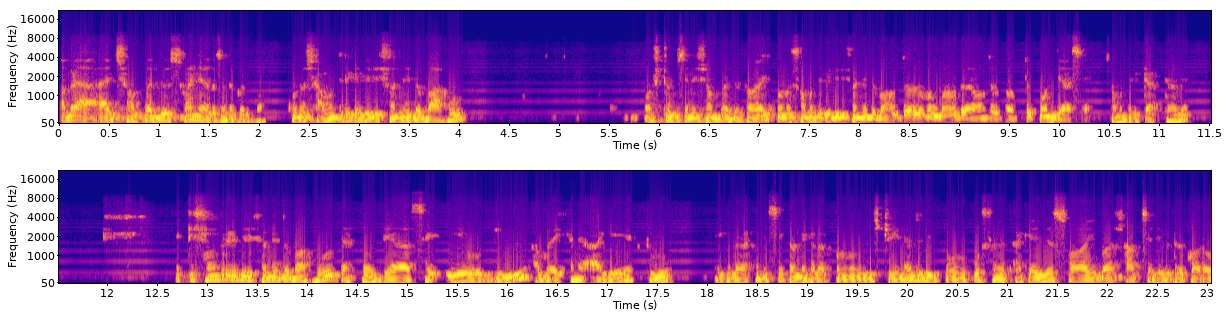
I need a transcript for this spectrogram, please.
আমরা আজ সম্পাদ্য ছয় নিয়ে আলোচনা করব। কোন সামুদ্রিক দৃঢ় সন্নিহিত বাহু, অষ্টম শ্রেণির সম্পাদ্য হয়, কোন সামুদ্রিক দৃঢ় সন্নিহিত বাহু দৈর্ঘ্য এবং বাহু দ্বয়ের অন্তর্ভুক্ত কোন দেওয়া আছে? সামুদ্রিক রাখতে হবে। একটি সামুদ্রিক দৃঢ় সন্নিহিত বাহু দেখো দেওয়া আছে এ ও বি আমরা এখানে আগে একটু এগুলো নিচ্ছি কারণ এগুলোর কোনো নিশ্চয়ই না যদি প্রশ্নে থাকে যে ছয় বা সাত সেন্টিমিটার করো,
